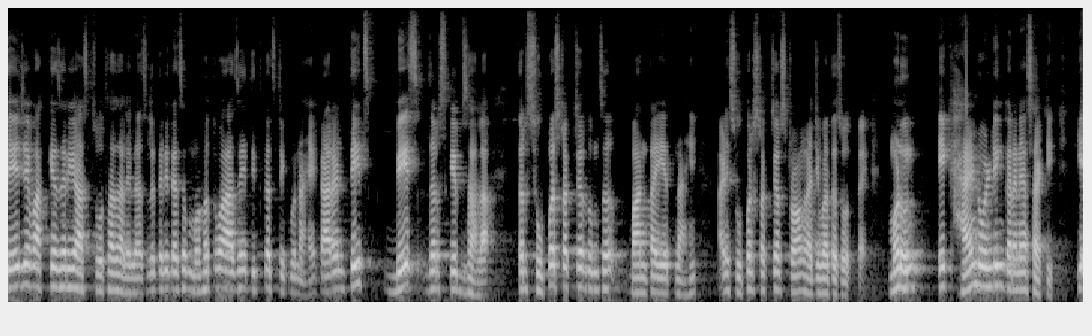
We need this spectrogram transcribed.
ते जे वाक्य जरी आज चोथा झालेलं असलं तरी त्याचं महत्त्व आजही तितकंच टिकून आहे. कारण तेच बेस जर स्किप झाला तर सुपरस्ट्रक्चर तुमचं बांधता येत नाही आणि सुपरस्ट्रक्चर स्ट्रॉंग अजिबातच होत नाही. म्हणून एक हँड होल्डिंग करण्यासाठी की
